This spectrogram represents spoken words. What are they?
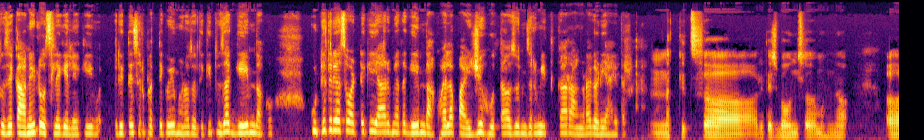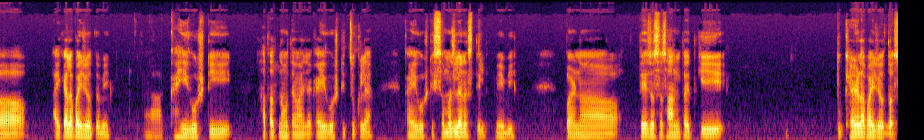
तुझे कानही टोचले गेले की रिते सर प्रत्येक वेळी म्हणत होते की तुझा गेम दाखव. कुठेतरी असं वाटतं की यार मी आता गेम दाखवायला पाहिजे होता अजून जर मी इतका रांगडा गडी आहे तर. नक्कीच रितेश भाऊंचं म्हणणं ऐकायला पाहिजे होतं मी. काही गोष्टी हातात नव्हत्या माझ्या काही गोष्टी चुकल्या काही गोष्टी समजल्या नसतील मे बी पण ते जसं सांगतायत की तू खेळला पाहिजे होतास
